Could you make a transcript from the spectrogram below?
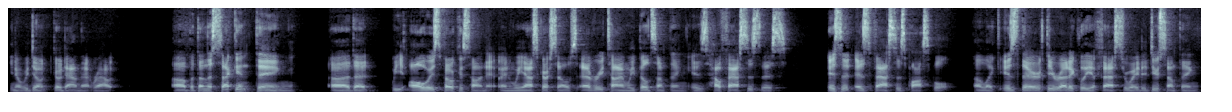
you know we don't go down that route. Uh, but then the second thing uh, that we always focus on it and we ask ourselves every time we build something is how fast is this? Is it as fast as possible? Uh, like, is there theoretically a faster way to do something?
